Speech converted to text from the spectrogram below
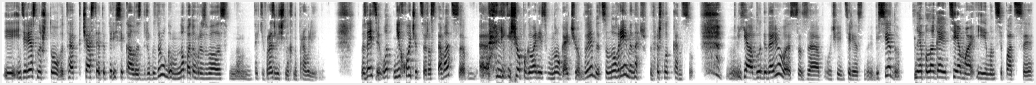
И интересно, что вот так часто это пересекалось друг с другом, но потом развивалось в таких различных направлениях. Вы знаете, вот не хочется расставаться, э, еще поговорить много о чем двигаться, но время наше подошло к концу. Я благодарю вас за очень интересную беседу. Но я полагаю, тема и эмансипации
